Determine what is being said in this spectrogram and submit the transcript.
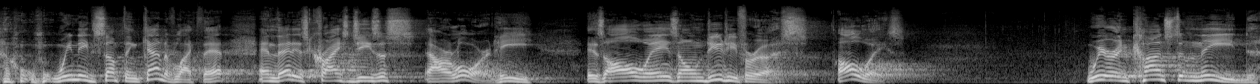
we need something kind of like that, and that is Christ Jesus our Lord. He is always on duty for us. Always. We are in constant need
